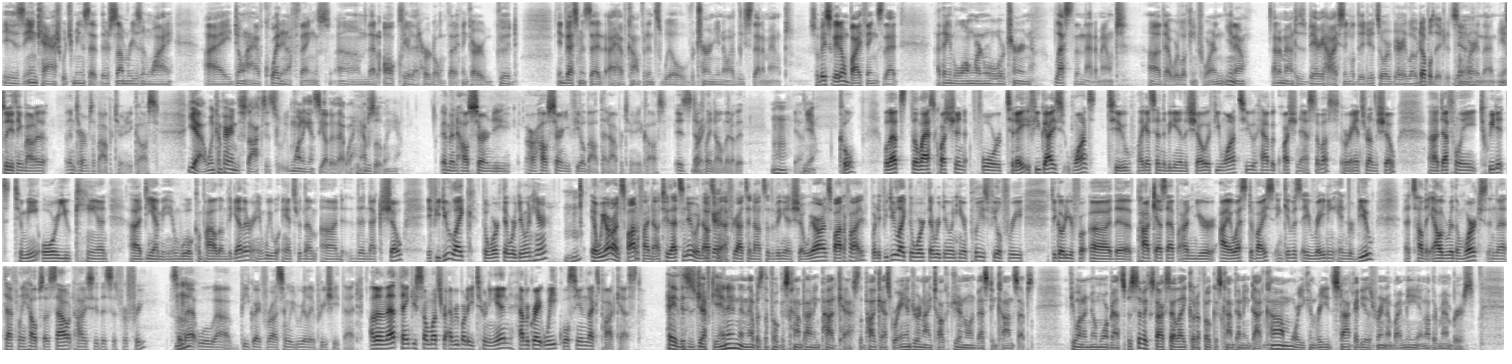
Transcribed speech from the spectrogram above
is in cash, which means that there's some reason why I don't have quite enough things um, that all clear that hurdle that I think are good investments that I have confidence will return, you know, at least that amount. So basically, I don't buy things that I think in the long run will return less than that amount uh, that we're looking for. And, you know, that amount is very high single digits or very low double digits, somewhere yeah. in that. You know. So you think about it in terms of opportunity costs? Yeah. When comparing the stocks, it's one against the other that way. Mm-hmm. Absolutely. Yeah. And then how certain do you, or how certain you feel about that opportunity cost is definitely right. an element of it. Mm-hmm. Yeah. Yeah. Cool. Well, that's the last question for today. If you guys want to, like I said in the beginning of the show, if you want to have a question asked of us or answered on the show, uh, definitely tweet it to me or you can uh, DM me and we'll compile them together and we will answer them on the next show. If you do like the work that we're doing here, mm-hmm. and we are on Spotify now too, that's a new announcement. Okay. I forgot to announce at the beginning of the show. We are on Spotify, but if you do like the work that we're doing here, please feel free to go to your uh, the podcast app on your iOS device and give us a rating and review. That's how the algorithm works, and that definitely helps us out. Obviously, this is for free. So mm-hmm. that will uh, be great for us, and we really appreciate that. Other than that, thank you so much for everybody tuning in. Have a great week. We'll see you in the next podcast. Hey, this is Geoff Gannon, and that was the Focused Compounding Podcast, the podcast where Andrew and I talk general investing concepts. If you want to know more about specific stocks I like, go to focusedcompounding.com where you can read stock ideas written up by me and other members.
